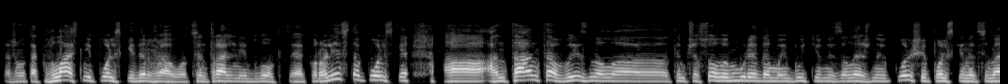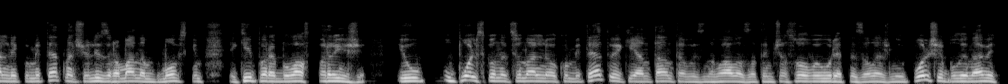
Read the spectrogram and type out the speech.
скажімо так, власні польські держави. Центральний блок це королівство польське, а Антанта визнала тимчасовим урядом майбутньої незалежної Польщі польський національний комітет на чолі з Романом Дмовським, який перебував в Парижі. І у, у польського національного комітету, який Антанта визнавала за тимчасовий уряд незалежної Польщі, були навіть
